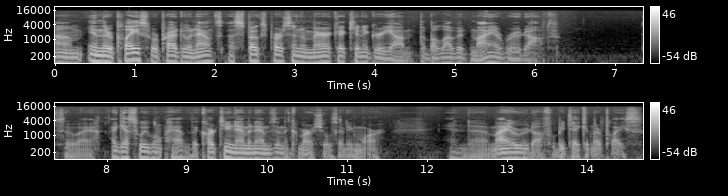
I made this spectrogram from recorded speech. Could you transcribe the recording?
Um, in their place, we're proud to announce a spokesperson America can agree on, the beloved Maya Rudolph. So I, I guess we won't have the cartoon M and M's in the commercials anymore, and uh, Maya Rudolph will be taking their place.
